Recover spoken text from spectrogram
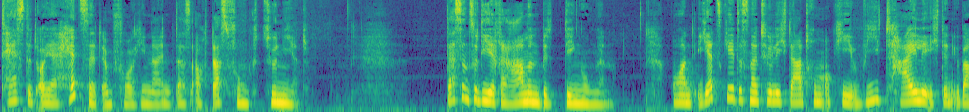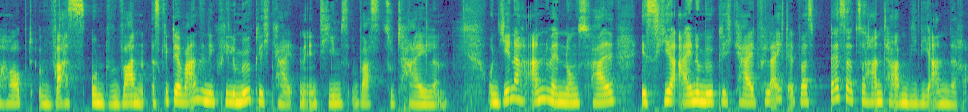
testet euer Headset im Vorhinein, dass auch das funktioniert. Das sind so die Rahmenbedingungen. Und jetzt geht es natürlich darum, okay, wie teile ich denn überhaupt was und wann? Es gibt ja wahnsinnig viele Möglichkeiten in Teams, was zu teilen. Und je nach Anwendungsfall ist hier eine Möglichkeit vielleicht etwas besser zu handhaben wie die andere.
